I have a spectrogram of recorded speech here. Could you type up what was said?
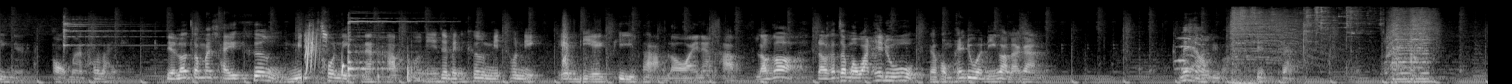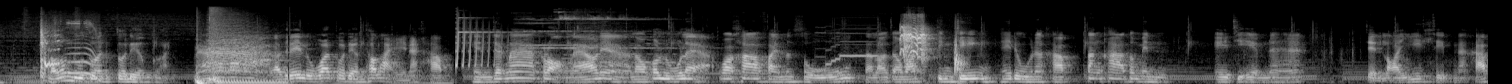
ริงๆเนี่ยออกมาเท่าไหร่ เดี๋ยวเราจะมาใช้เครื่อง Midtonic นะครับ ตัวนี้จะเป็นเครื่อง Midtonic MDXP 300 นะครับ แล้วก็เราก็จะมาวัดให้ดู เดี๋ยวผมให้ดูอันนี้ก่อนแล้วกัน ไม่เอาดีกว่าเปลี่ยนใจเราต้องดูตัวตัวเดิมก่อนนะ เราจะได้รู้ว่าตัวเดิมเท่าไหร่นะครับ เห็นจากหน้ากล่องแล้วเนี่ยเราก็รู้แหละว่าค่าไฟมันสูง แต่เราจะวัดจริง ๆ ให้ดูนะครับ ตั้งค่าต้องเป็น AGM นะฮะ 720 นะครับ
